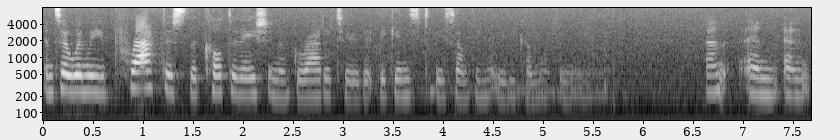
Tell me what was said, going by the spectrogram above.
And so when we practice the cultivation of gratitude, it begins to be something that we become more familiar with. And, and, and,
